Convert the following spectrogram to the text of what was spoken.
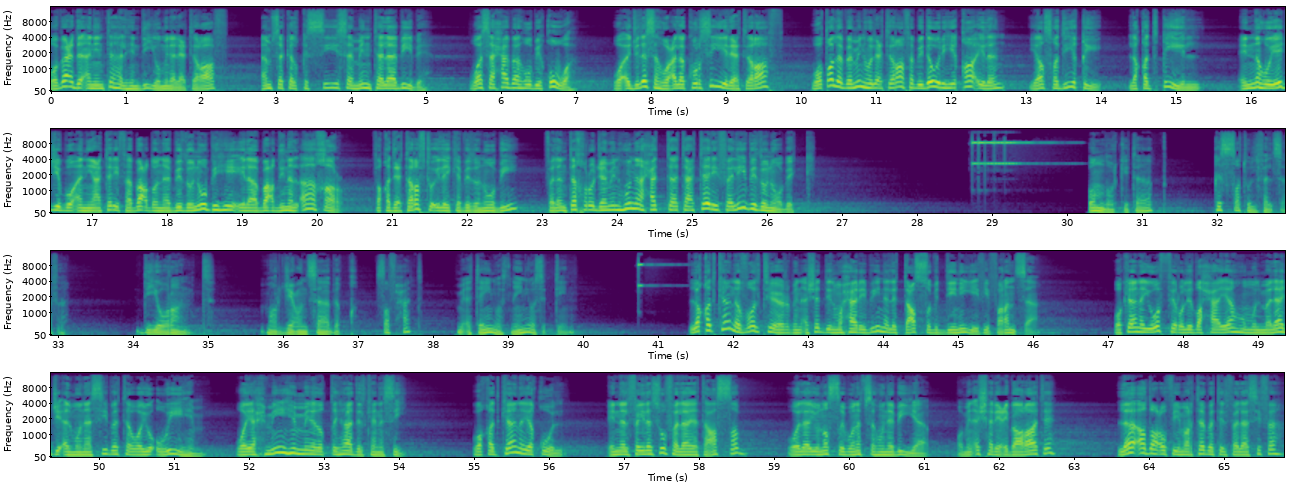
وبعد أن انتهى الهندي من الاعتراف أمسك القسيس من تلابيبه وسحبه بقوة وأجلسه على كرسي الاعتراف وطلب منه الاعتراف بدوره قائلا يا صديقي لقد قيل إنه يجب أن يعترف بعضنا بذنوبه إلى بعضنا الآخر. فقد اعترفت إليك بذنوبي فلن تخرج من هنا حتى تعترف لي بذنوبك. انظر كتاب قصة الفلسفة. ديورانت مرجع سابق صفحة 262 لقد كان فولتير من أشد المحاربين للتعصب الديني في فرنسا. وكان يوفر لضحاياهم الملاجئ المناسبة ويؤويهم ويحميهم من الاضطهاد الكنسي. وقد كان يقول إن الفيلسوف لا يتعصب ولا ينصب نفسه نبيا ومن أشهر عباراته لا أضع في مرتبة الفلاسفة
